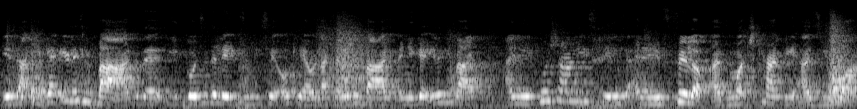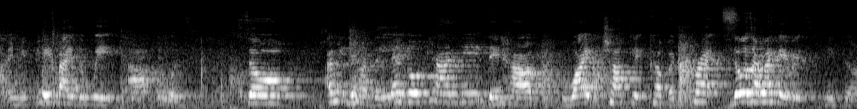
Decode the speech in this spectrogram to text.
is that you get your little bag, that you go to the ladies and you say, okay, I would like a little bag, and you get your little bag, and you push on these things, and then you fill up as much candy as you want, and you pay by the weight afterwards. So, I mean, they have the Lego candy, they have white chocolate covered pretzels. Those are my favorites. Me too.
